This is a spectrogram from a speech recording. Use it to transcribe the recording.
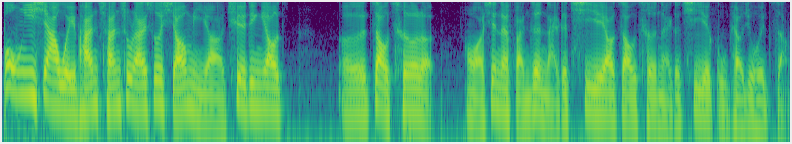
嘣一下尾盘传出来说小米啊，确定要呃造车了哇！现在反正哪个企业要造车，哪个企业股票就会涨。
